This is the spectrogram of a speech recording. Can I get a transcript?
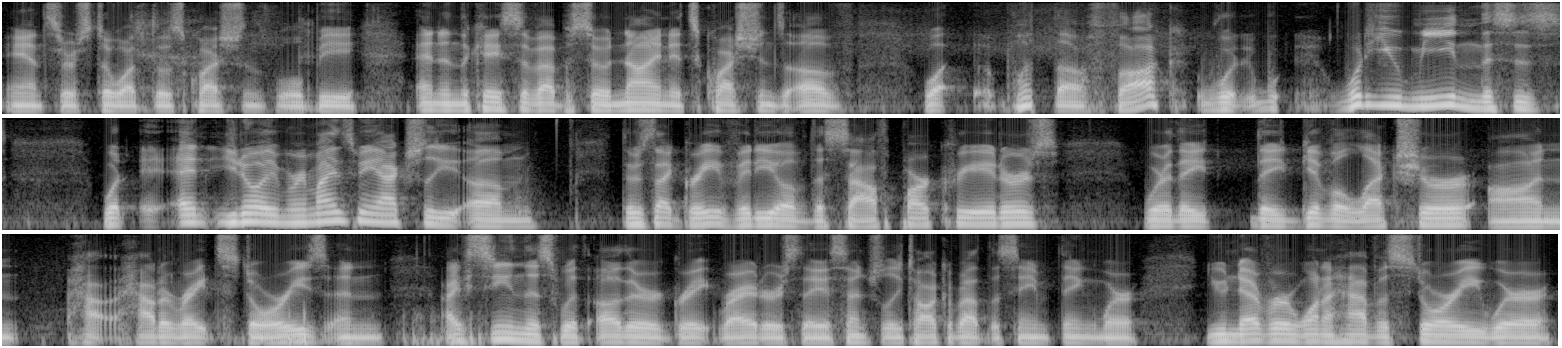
answers to what those questions will be. And in the case of episode 9 it's questions of what what the fuck? What what do you mean this is what and you know it reminds me actually um there's that great video of the south park creators where they they give a lecture on how, how to write stories. And i've seen this with other great writers. They essentially talk about the same thing where you never want to have a story where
